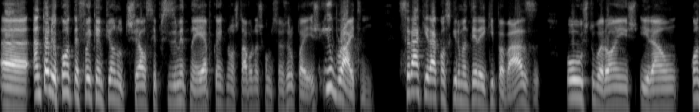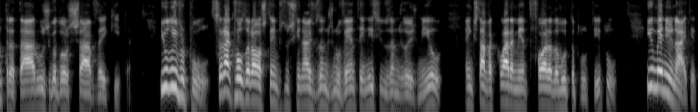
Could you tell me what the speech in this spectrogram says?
Uh, António Conte foi campeão no Chelsea precisamente na época em que não estavam nas competições europeias. E o Brighton? Será que irá conseguir manter a equipa base? Ou os tubarões irão contratar os jogadores-chave da equipa? E o Liverpool? Será que voltará aos tempos dos finais dos anos 90, início dos anos 2000, em que estava claramente fora da luta pelo título? E o Man United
